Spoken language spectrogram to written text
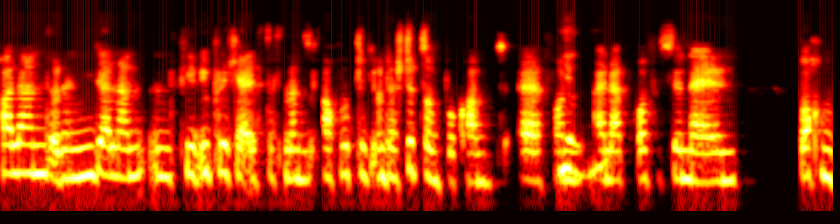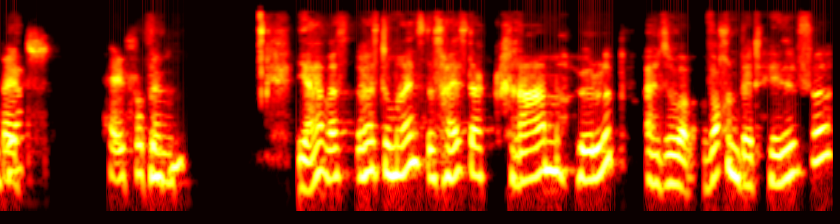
Holland oder Niederlanden viel üblicher ist, dass man auch wirklich Unterstützung bekommt äh, von ja. einer professionellen Wochenbetthelferin. Ja. Mhm. Ja, was, was du meinst, das heißt da Kramhülp, also Wochenbetthilfe.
